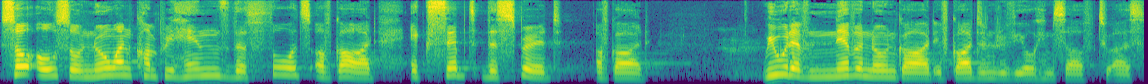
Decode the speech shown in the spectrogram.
So also, no one comprehends the thoughts of God except the Spirit of God. We would have never known God if God didn't reveal himself to us.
